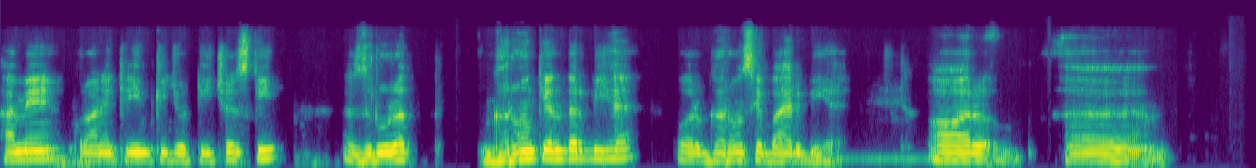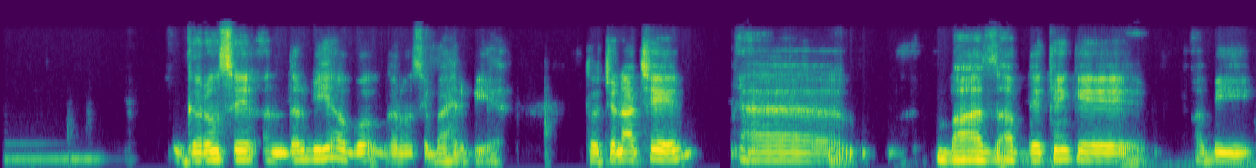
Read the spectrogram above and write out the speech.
हमें कुरान करीम की जो टीचर्स की ज़रूरत घरों के अंदर भी है और घरों से बाहर भी है। और घरों से अंदर भी है और घरों से बाहर भी है। तो चनाचे बाज आप देखें कि अभी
